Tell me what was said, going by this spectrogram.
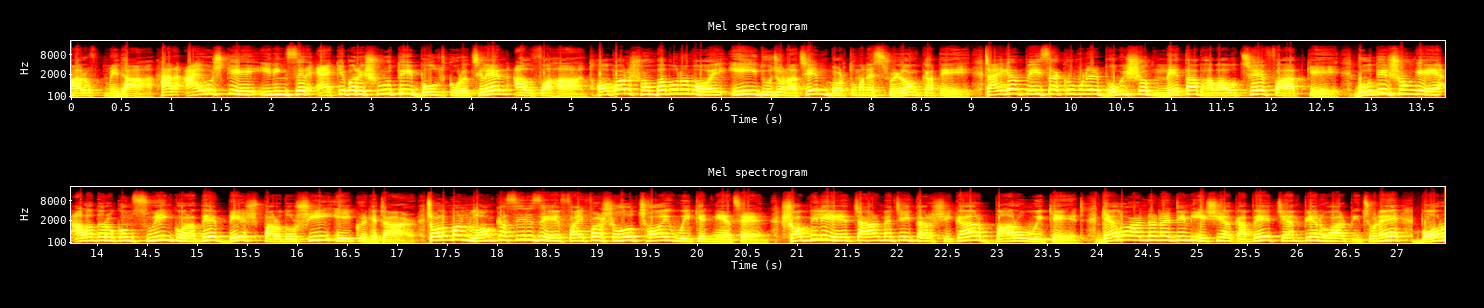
মারুফ মৃধা। আর আয়ুষকে ইনিংসের একেবারে শুরুতেই বোল্ড করেছিলেন আলফাহাদ। অপার সম্ভাবনাময় এই দুজন আছেন বর্তমানে শ্রীলঙ্কাতে। টাইগার পেস আক্রমণের ভবিষ্যৎ নেতা ভাবা হচ্ছে ফাহাদকে। গতির সঙ্গে আলাদা রকম সুইং করাতে বেশ পারদর্শী এই ক্রিকেটার। চলমান লঙ্কা সিরিজে ফাইফার সহ ছয় উইকেট নিয়েছেন। সব মিলিয়ে চার ম্যাচেই তার শিকার বারো উইকেট। গেল আন্ডার নাইনটিন এশিয়া কাপে চ্যাম্পিয়ন হওয়ার পিছনে বড়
